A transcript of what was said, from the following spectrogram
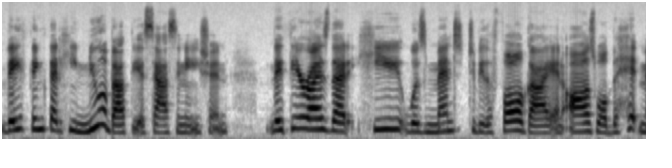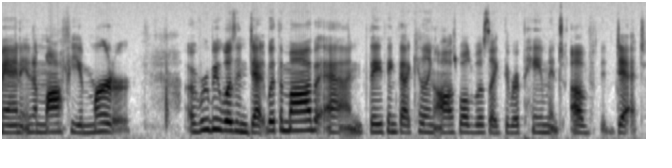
they think that he knew about the assassination. They theorize that he was meant to be the fall guy and Oswald the hitman in a mafia murder. Uh, Ruby was in debt with the mob, and they think that killing Oswald was like the repayment of the debt.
